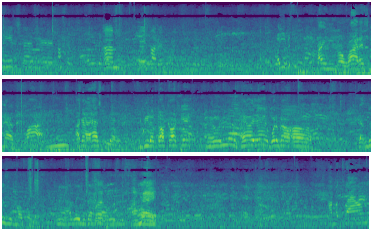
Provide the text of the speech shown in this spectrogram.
Can you describe your costume? Um, Harry Potter. I ain't even gonna lie, that's not fly. I gotta ask you though, you beat up Doc Ock yet? Hell yeah. Hell yeah. What about uh that lizard motherfucker? Yeah, I laid his ass out. Hey. I'm a clown.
